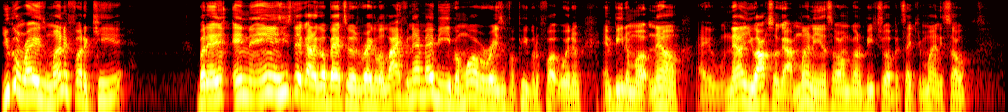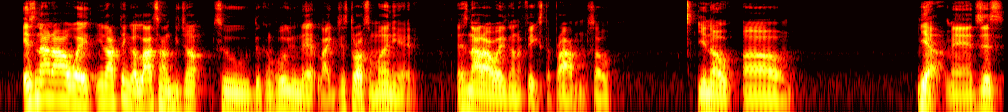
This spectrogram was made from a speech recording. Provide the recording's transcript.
You can raise money for the kid. But in, in the end, he still got to go back to his regular life, and that may be even more of a reason for people to fuck with him and beat him up. Now, hey, now you also got money, and so I'm to beat you up and take your money. So it's not always, you know, I think a lot of times we jump to the conclusion that like just throw some money at it. That's not always to fix the problem. So, you know, um, yeah, man, just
